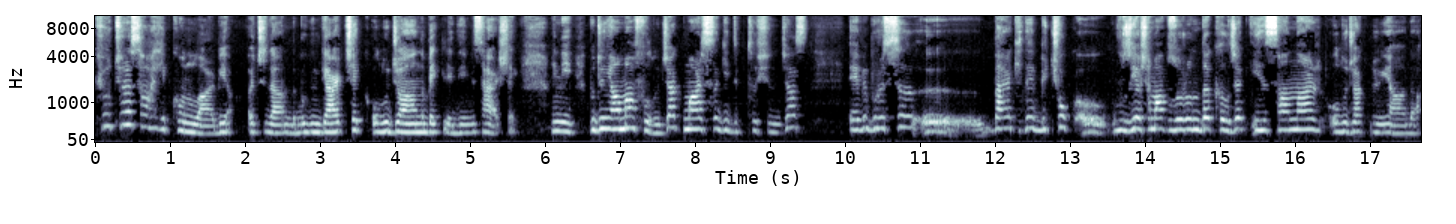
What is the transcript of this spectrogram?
kültüre sahip konular bir açıdan da bugün gerçek olacağını beklediğimiz her şey. Hani bu dünya mahvolacak, Mars'a gidip taşınacağız e, ve burası e, belki de birçok uz yaşamak zorunda kalacak insanlar olacak dünyada.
